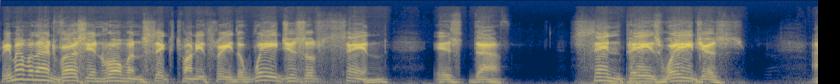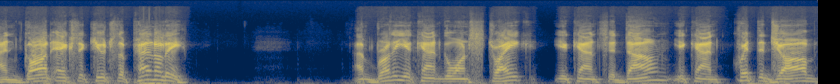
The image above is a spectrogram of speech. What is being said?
Remember that verse in Romans 6:23, the wages of sin is death. Sin pays wages, and God executes the penalty. And brother, you can't go on strike, you can't sit down, you can't quit the job.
